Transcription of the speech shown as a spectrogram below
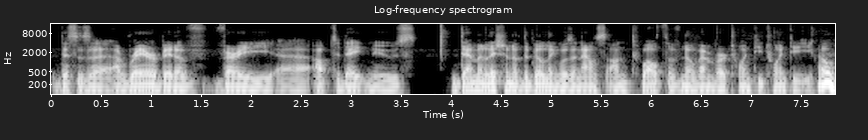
this is a, a rare bit of very uh, up to date news. Demolition of the building was announced on 12th of November 2020, oh,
